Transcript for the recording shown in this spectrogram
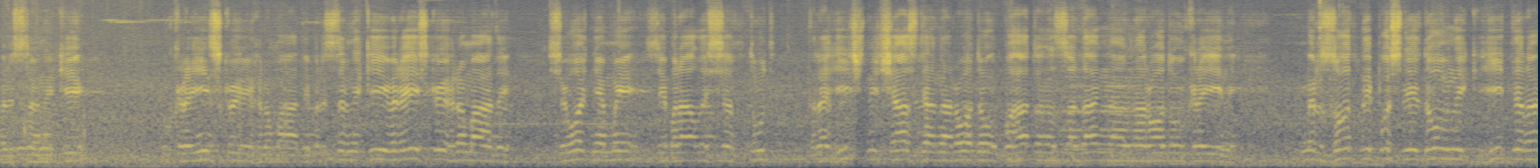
представники української громади, представники єврейської громади. Сьогодні ми зібралися тут. Трагічний час для народу, багатонаціонального народу України. Мерзотний послідовник Гітлера,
